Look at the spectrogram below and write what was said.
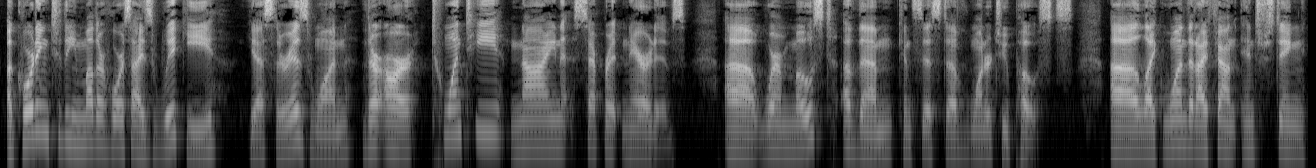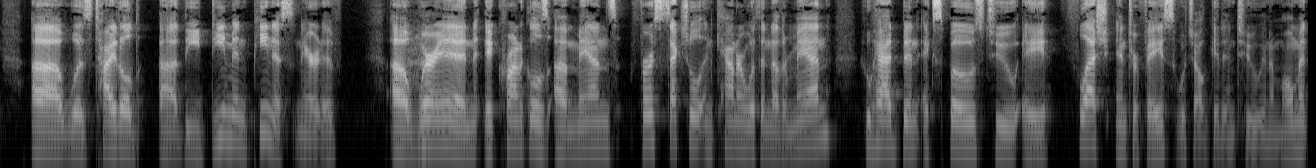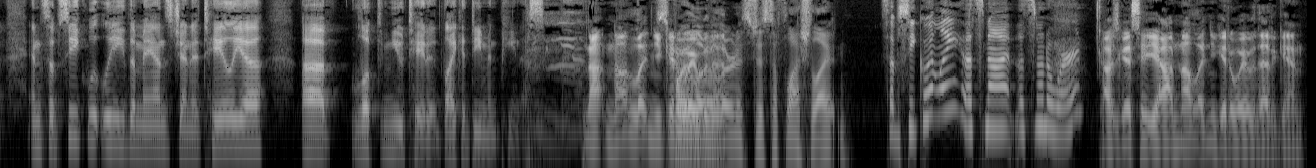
According to the Mother Horse Eyes wiki, yes, there is one, there are 29 separate narratives, uh, where most of them consist of one or two posts. Uh, like one that I found interesting uh, was titled uh, The Demon Penis Narrative, uh, wherein it chronicles a man's first sexual encounter with another man who had been exposed to a flesh interface, which I'll get into in a moment, and subsequently the man's genitalia uh, looked mutated like a demon penis. Not not letting you get away with alert! It's just a flashlight. Subsequently, that's not that's not a word. I was gonna say, yeah, I'm not letting you get away with that again.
